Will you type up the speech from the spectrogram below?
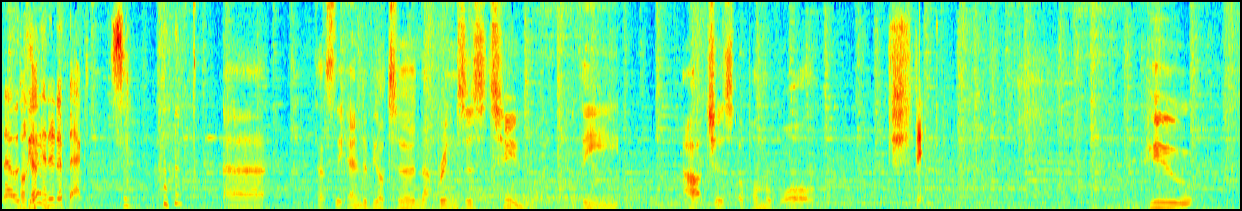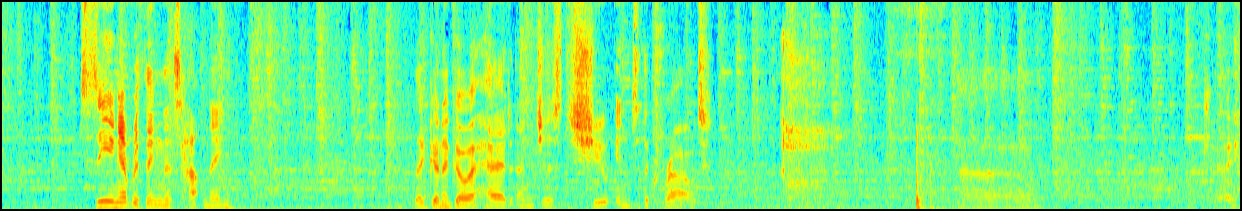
That was Okay. the intended effect. Uh, that's the end of your turn. That brings us to the archers up on the wall, Shit. who, seeing everything that's happening, they're gonna go ahead and just shoot into the crowd. Um, okay.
